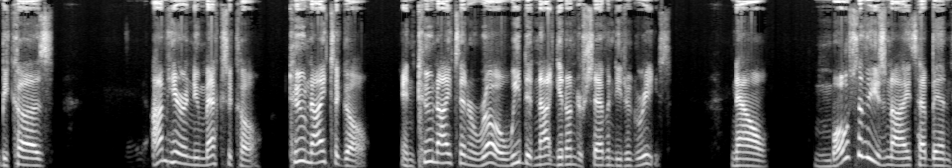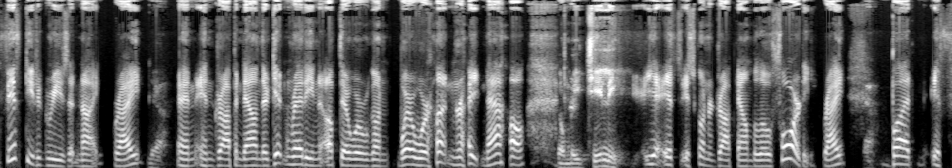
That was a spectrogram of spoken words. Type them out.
Because I'm here in New Mexico two nights ago and two nights in a row, we did not get under 70 degrees. Now, most of these nights have been 50 degrees at night, right? Yeah. And and dropping down. They're getting ready and up there where we're going, where we're hunting right now. Gonna be chilly. Yeah, it's it's going to drop down below 40, right? Yeah. But if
